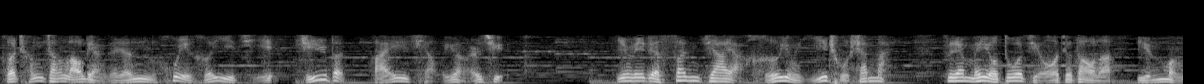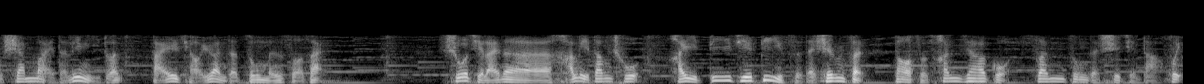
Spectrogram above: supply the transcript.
和程长老两个人汇合一起，直奔百巧院而去。因为这三家呀合用一处山脉，自然没有多久就到了云梦山脉的另一端百巧院的宗门所在。说起来呢，韩立当初还以低阶弟子的身份到此参加过。三宗的事件大会，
